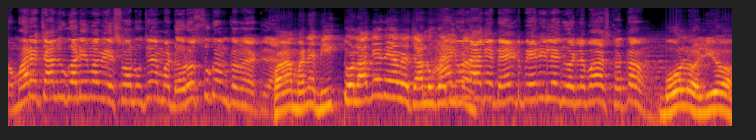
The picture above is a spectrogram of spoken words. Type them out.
તમારે ચાલુ ગાડીમાં બેસવાનું છે? એમાં ડરો શું કેમ તમે એટલે? હા મને બીક તો લાગે ને હવે ચાલુ ગાડીમાં. લાગે બેલ્ટ પહેરી લેજો એટલે બસ ખતમ. બોલો લ્યો.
